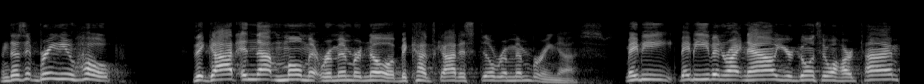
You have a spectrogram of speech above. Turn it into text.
And does it bring you hope that God in that moment remembered Noah because God is still remembering us. Maybe, maybe even right now you're going through a hard time,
